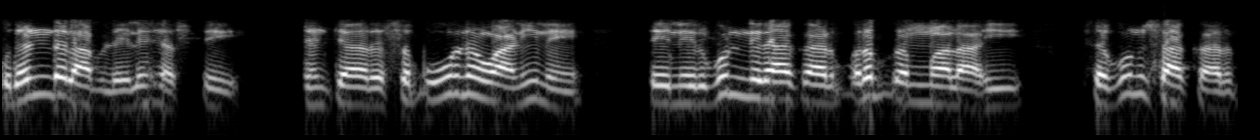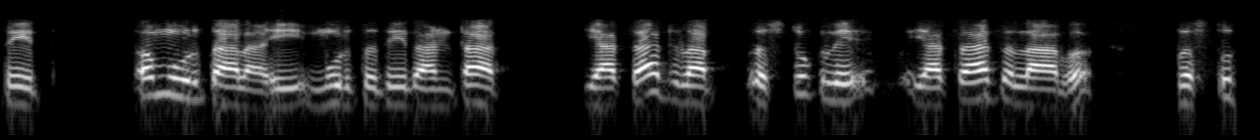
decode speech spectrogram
उदंड लाभलेले असते. त्यांच्या रसपूर्ण वाणीने ते निर्गुण निराकार परब्रह्मालाही सगुण साकारतेत अमूर्तालाही मूर्ततेत आणतात. याचाच लाभ प्रस्तुत ले याचाच लाभ प्रस्तुत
